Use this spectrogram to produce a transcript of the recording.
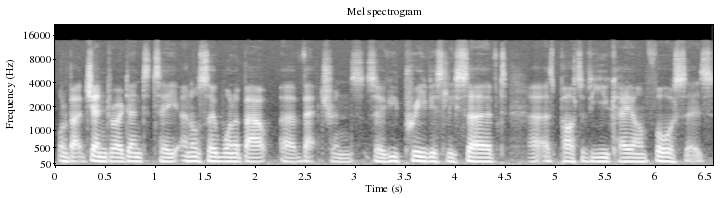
one about gender identity, and also one about uh, veterans. So, if you previously served uh, as part of the UK Armed Forces,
